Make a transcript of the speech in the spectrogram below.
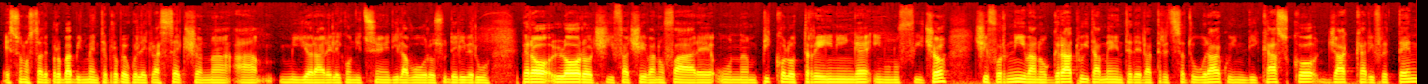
e sono state probabilmente proprio quelle class action a migliorare le condizioni di lavoro su Deliveroo, però loro ci facevano fare un piccolo training in un ufficio, ci fornivano gratuitamente dell'attrezzatura, quindi casco, giacca riflettente,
